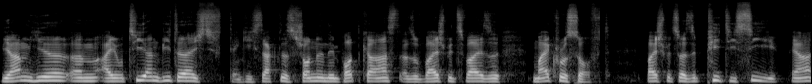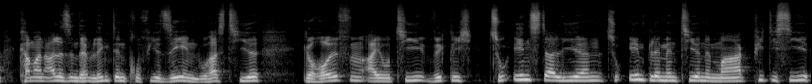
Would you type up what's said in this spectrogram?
wir haben hier ähm, IoT-Anbieter, ich denke, ich sagte es schon in dem Podcast, also beispielsweise Microsoft, beispielsweise PTC, ja, kann man alles in deinem LinkedIn-Profil sehen. Du hast hier geholfen, IoT wirklich zu installieren, zu implementieren im Markt. PTC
